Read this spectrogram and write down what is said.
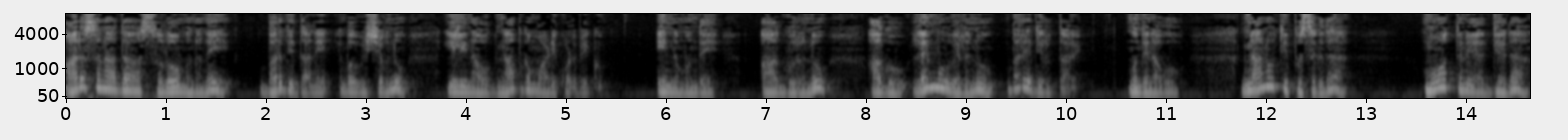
ಅರಸನಾದ ಸೊಲೋಮನನೇ ಬರೆದಿದ್ದಾನೆ ಎಂಬ ವಿಷಯವನ್ನು ಇಲ್ಲಿ ನಾವು ಜ್ಞಾಪಕ ಮಾಡಿಕೊಳ್ಳಬೇಕು. ಇನ್ನು ಮುಂದೆ ಆ ಗುರನು ಹಾಗೂ ಲೆಮ್ಮುವೆಲನ್ನು ಬರೆದಿರುತ್ತಾರೆ. ಮುಂದೆ ನಾವು ಜ್ಞಾನೋತಿ ಪುಸ್ತಕದ ಮೂವತ್ತನೇ ಅಧ್ಯಾಯದ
